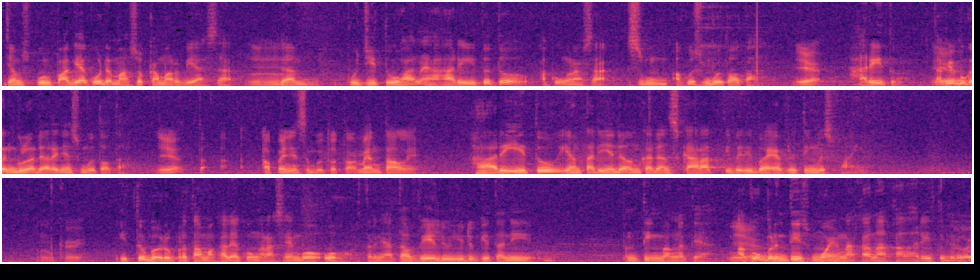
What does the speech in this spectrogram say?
Jam 10 pagi aku udah masuk kamar biasa Mhm. dan puji Tuhan ya hari itu tuh aku ngerasa sem- aku sembuh total Ya. hari itu. Tapi Iya. bukan gula darahnya sembuh total. Ya. Ta- Apanya sembuh total? Mental ya? Hari itu yang tadinya dalam keadaan sekarat tiba-tiba everything was fine. Oke. itu baru pertama kali aku ngerasain bahwa oh ternyata value hidup kita nih penting banget ya. Iya. Aku berhenti semua yang nakal-nakal hari itu bro.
